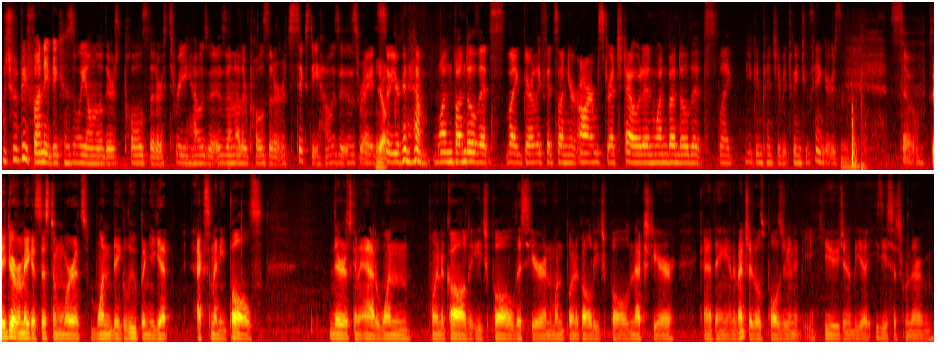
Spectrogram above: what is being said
Which would be funny because we all know there's poles that are three houses and other poles that are 60 houses, right? Yeah. So you're going to have one bundle that's like barely fits on your arm stretched out and one bundle that's like you can pinch it between two fingers. Mm-hmm. So, If they do ever make a system where it's one big loop and you get X many poles, they're just going to add one point of call to each pole this year and one point of call to each pole next year, kind of thing. And eventually, those poles are going to be huge and it'll be an easy system for them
